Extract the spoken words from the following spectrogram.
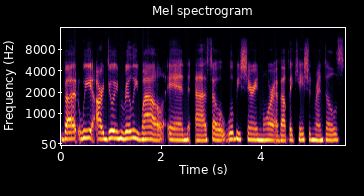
but we are doing really well. And uh, so we'll be sharing more about vacation rentals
